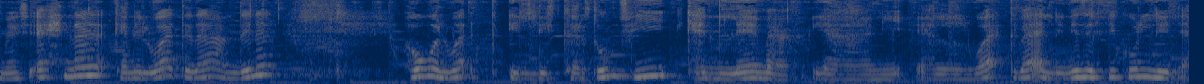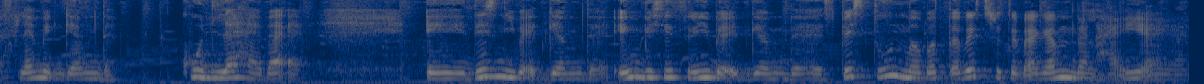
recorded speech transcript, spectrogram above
ماشي؟ إحنا كان الوقت ده عندنا هو الوقت اللي الكرتون فيه كان لامع. يعني الوقت بقى اللي نزل فيه كل الأفلام الجامدة كلها بقى. ديزني بقت جامدة إم بي سي 3 بقت جامدة سبيس تون ما بطلتش تبقى جامدة الحقيقة يعني.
